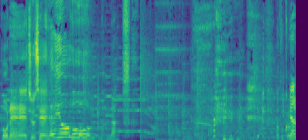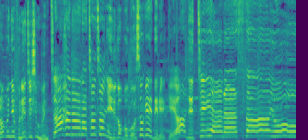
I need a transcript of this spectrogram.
보내주세요. 몰라? 아. 여러분이 보내주신 문자 하나하나 천천히 읽어보고 소개해드릴게요. 늦지 않았어요.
